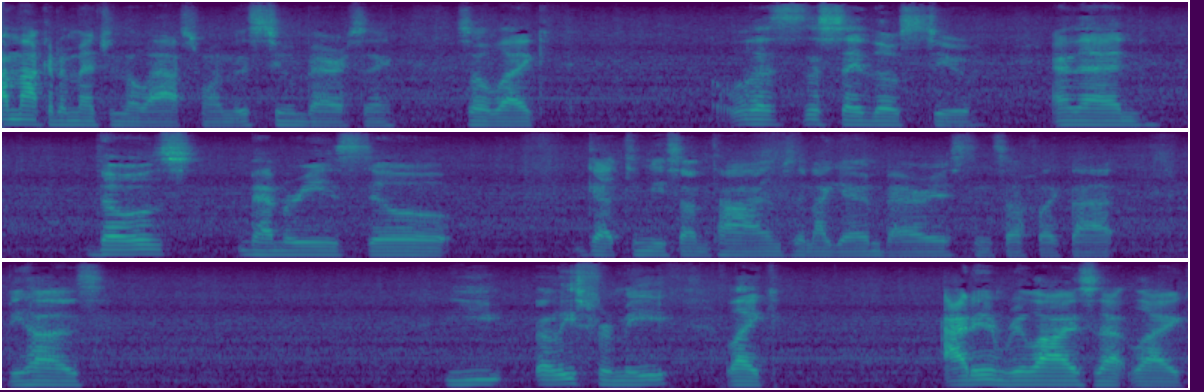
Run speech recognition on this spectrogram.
I'm not gonna mention the last one. It's too embarrassing. So like, let's just say those two, and then those memories still get to me sometimes, and I get embarrassed and stuff like that because you at least for me like i didn't realize that like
